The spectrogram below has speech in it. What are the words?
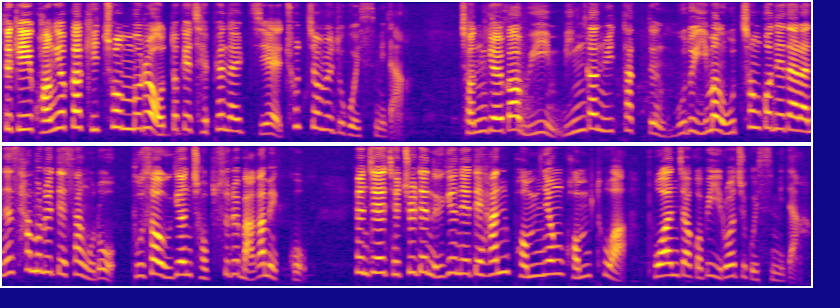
특히 광역과 기초 업무를 어떻게 재편할지에 초점을 두고 있습니다. 전결과 위임, 민간 위탁 등 모두 2만 5천 건에 달하는 사무를 대상으로 부서 의견 접수를 마감했고 현재 제출된 의견에 대한 법령 검토와 보완 작업이 이루어지고 있습니다.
